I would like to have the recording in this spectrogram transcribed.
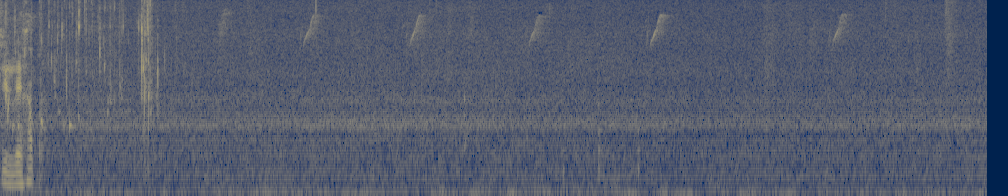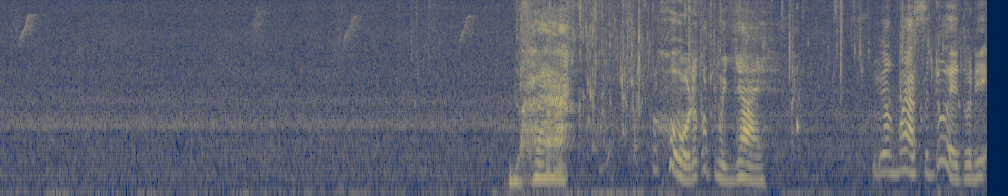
กินเลยครับ โอ้โห แล้วก็ตัวใหญ่ เรื่องมากซะด้วยตัวนี้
